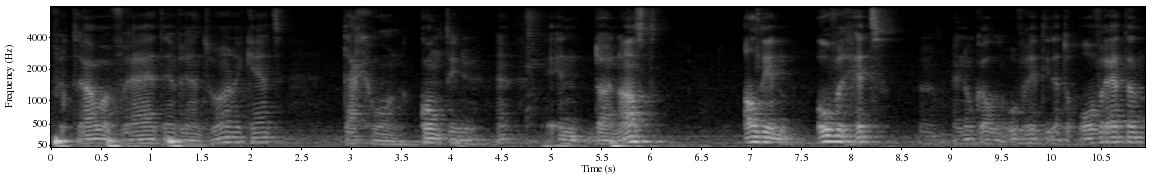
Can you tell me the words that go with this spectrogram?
vertrouwen, vrijheid en verantwoordelijkheid, dat gewoon, continu. Hè. En daarnaast, al die overhead, en ook al een overheid die dat de overheid dan,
